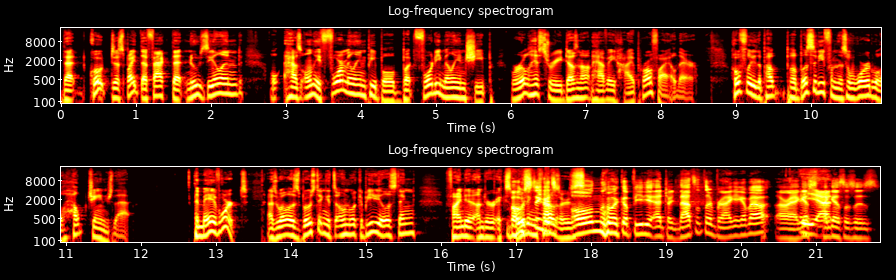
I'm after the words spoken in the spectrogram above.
that quote, despite the fact that New Zealand has only four million people but forty million sheep, rural history does not have a high profile there. Hopefully, the pub- publicity from this award will help change that. It may have worked, as well as boasting its own Wikipedia listing. Find it under exploding Boasting trousers. its own Wikipedia entry. That's what they're bragging about. All right, I guess. Yeah. I guess this is.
